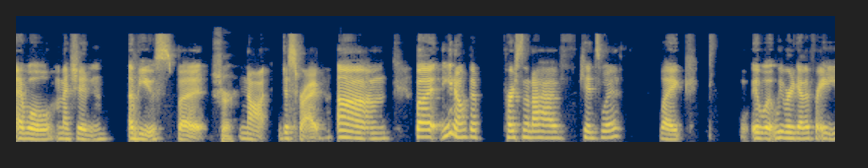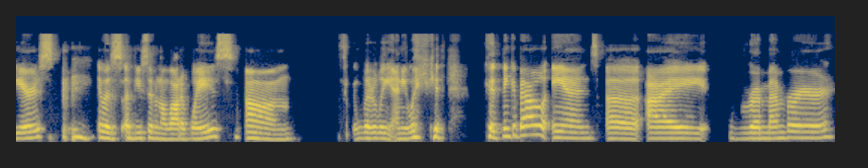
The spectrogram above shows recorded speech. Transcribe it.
i will mention abuse but Sure. not describe um but you know the person that i have kids with like it we were together for eight years it was abusive in a lot of ways um literally any way you could could think about and uh i remember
